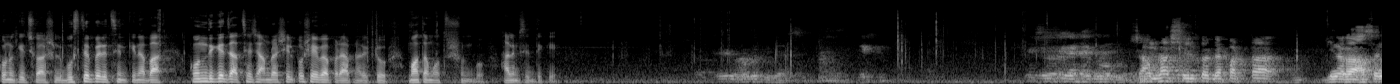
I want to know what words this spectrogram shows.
কোনো কিছু আসলে বুঝতে পেরেছেন কিনা বা কোন দিকে যাচ্ছে চামড়া শিল্প সেই ব্যাপারে আপনার একটু মতামত শুনব। হালিম সিদ্দিকী। চামড়া শিল্পের ব্যাপারটা যিনারা আছেন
